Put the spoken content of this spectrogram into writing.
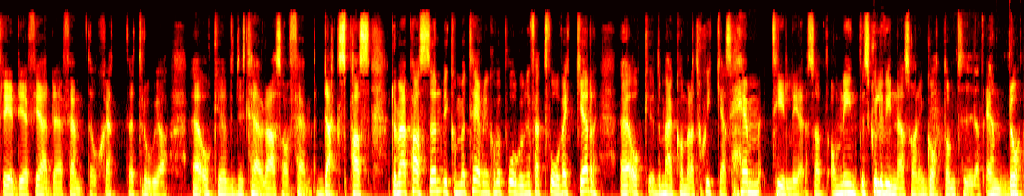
tredje, fjärde, femte och sjätte tror jag. Eh, och eh, vi tävlar alltså om fem dagspass. De här passen, vi kommer, tävlingen kommer pågå ungefär två veckor eh, och de här kommer att skickas hem till er. Så att om ni inte skulle vinna så har ni gott om tid att ändå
